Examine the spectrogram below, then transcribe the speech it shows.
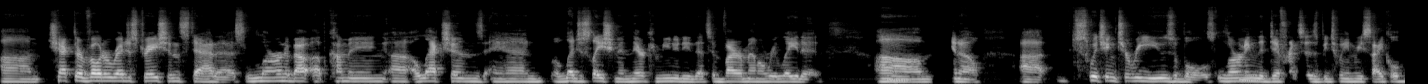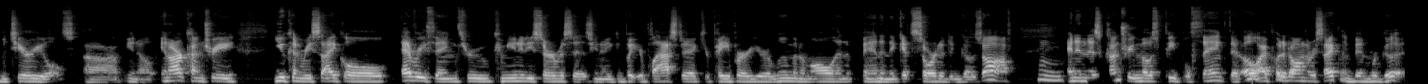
um, check their voter registration status learn about upcoming uh, elections and legislation in their community that's environmental related Mm. um, you know, uh, switching to reusables, learning mm. the differences between recycled materials. Uh, you know, in our country, you can recycle everything through community services. You know, you can put your plastic, your paper, your aluminum all in a bin and it gets sorted and goes off. Mm. And in this country, most people think that, oh, I put it all in the recycling bin, we're good.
